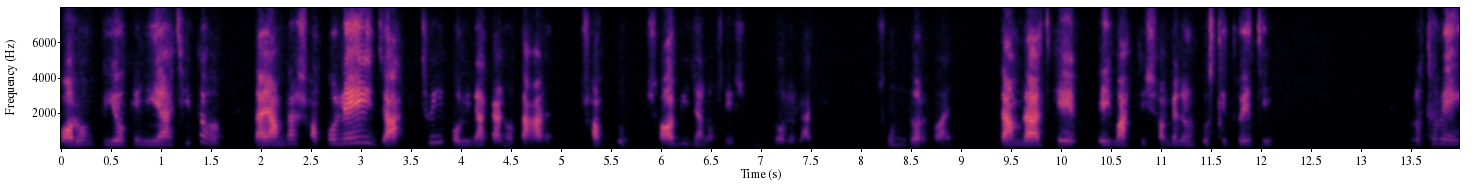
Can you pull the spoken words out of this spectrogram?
পরম প্রিয়কে নিয়ে আছি তো তাই আমরা সকলেই যা কিছুই করি না কেন, তার সব সবই যেন সেই সুন্দর লাগে, সুন্দর হয়। তা আমরা আজকে এই মাতৃ সম্মেলন উপস্থিত হয়েছি। প্রথমেই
